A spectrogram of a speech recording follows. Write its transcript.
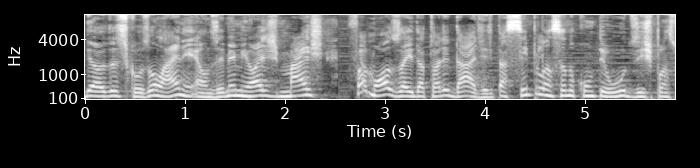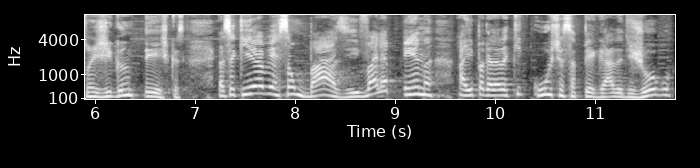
The Elder Scrolls Online é um dos MMOs mais famosos aí da atualidade. Ele está sempre lançando conteúdos e expansões gigantescas. Essa aqui é a versão base e vale a pena aí pra galera que curte essa pegada de jogo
